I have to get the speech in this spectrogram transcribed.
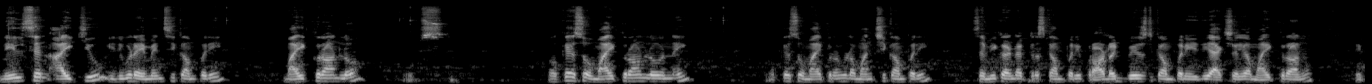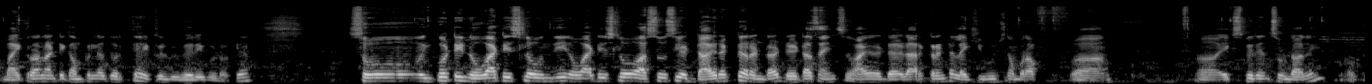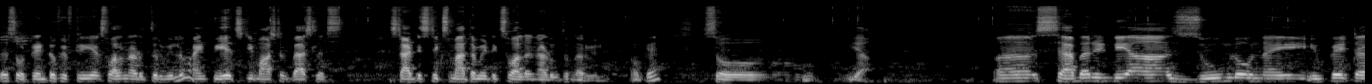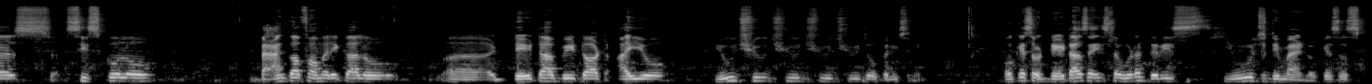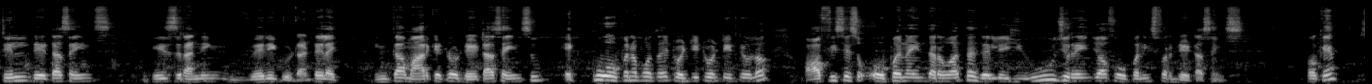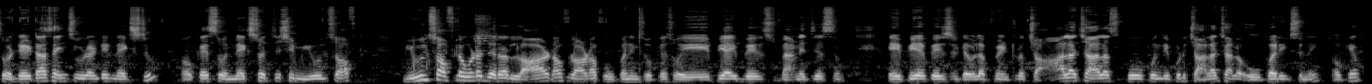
నీల్సన్ ఐక్యూ ఇది కూడా ఎంఎన్సి కంపెనీ మైక్రాన్లో ఓకే సో మైక్రాన్లో ఉన్నాయి. ఓకే సో మైక్రాన్ కూడా మంచి company semiconductors company product based company ఇది యాక్చువల్గా మైక్రాన్ మీకు మైక్రాన్ లాంటి కంపెనీలో దొరికితే it will be very good okay so ఇంకోటి నోవాటిస్లో ఉంది. నోవాటిస్లో అసోసియేట్ డైరెక్టర్ అంట డేటా సైన్స్ డైరెక్టర్ అంటే like huge number of experience ఉండాలి. Okay so ten to fifteen years వాళ్ళని అడుగుతారు వీళ్ళు. And PhD master bachelors statistics mathematics వాళ్ళని అడుగుతున్నారు వీళ్ళు. Okay so yeah Sabre India జూమ్లో ఉన్నాయి ఇంపేటస్ సిస్కోలో బ్యాంక్ ఆఫ్ అమెరికాలో data B dot IO huge huge huge huge huge openings ఉన్నాయి. ఓకే సో డేటా సైన్స్లో కూడా there is huge demand okay so still data science is running very good అంటే like ఇంకా మార్కెట్లో డేటా సైన్స్ ఎక్కువ open up అవుతుంది. Twenty twenty two లో offices open అయిన తర్వాత there huge range of openings for data science okay so data science చూడండి next okay so next వచ్చేసి మ్యూల్ సాఫ్ట్ మ్యూల్లో కూడా there are lot of lot of openings okay so API based managers API based డెవలప్మెంట్లో చాలా చాలా scope ఉంది. ఇప్పుడు చాలా చాలా ఓపెనింగ్స్ ఉన్నాయి ఓకే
